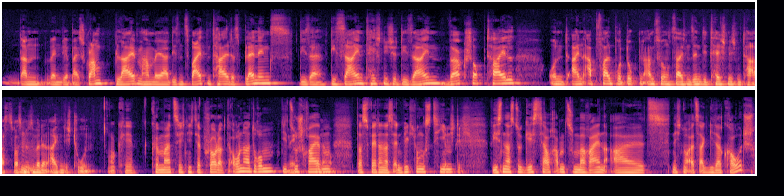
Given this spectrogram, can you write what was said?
Dann, wenn wir bei Scrum bleiben, haben wir ja diesen zweiten Teil des Plannings, dieser Design, technische Design-Workshop-Teil und ein Abfallprodukt in Anführungszeichen sind die technischen Tasks. Was mhm. müssen wir denn eigentlich tun? Okay kümmert sich nicht der Product Owner drum, die nee, zu schreiben. Genau. Das wäre dann das Entwicklungsteam. Richtig. Wie ist denn das? Du gehst ja auch ab und zu mal rein als, nicht nur als agiler Coach,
